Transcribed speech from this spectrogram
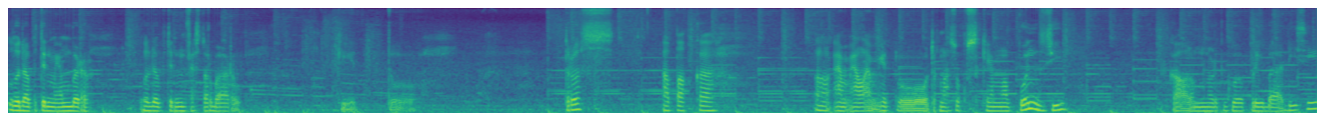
lu dapetin member lu dapetin investor baru. Gitu. Terus apakah uh, eh, MLM itu termasuk skema Ponzi kalau menurut gue pribadi sih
